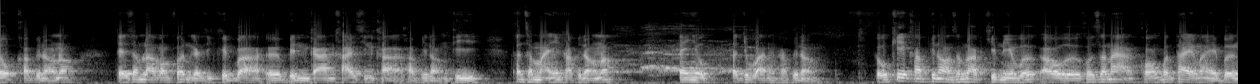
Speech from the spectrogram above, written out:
ลกครับพี่น้องเนาะแต่สำหรับบางคนก็สิคิดว่าเออเป็นการขายสินค้าครับพี่น้องที่ทันสมัยครับพี่น้องเนาะ ในยุคปัจจุบันครับพี่น้องก็โอเคครับพี่น้องสำหรับคลิปนี้เวิร์กเอาเออโฆษณาของคนไทยมาให้เบิ่ง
